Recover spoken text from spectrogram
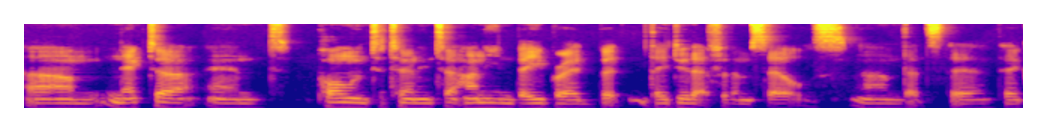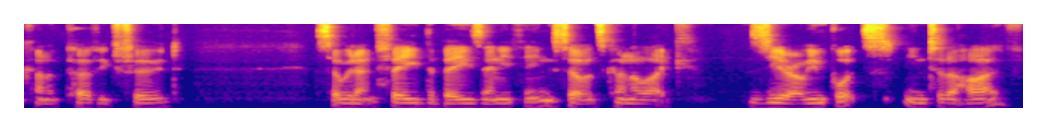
um, nectar and pollen to turn into honey and bee bread, but they do that for themselves. Um, that's their, their kind of perfect food. So we don't feed the bees anything. So it's kind of like zero inputs into the hive.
